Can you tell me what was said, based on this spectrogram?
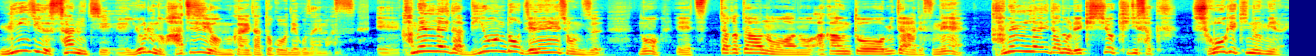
23日、えー夜の8時を迎えたところでございます。えー仮面ライダービヨンドジェネレーションズの、えー、ツイッターの方のあの、アカウントを見たらですね、仮面ライダーの歴史を切り裂く、衝撃の未来。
